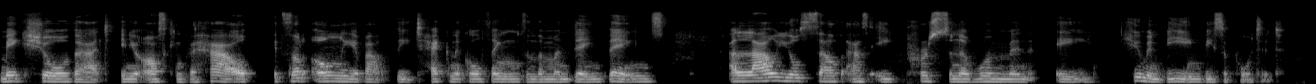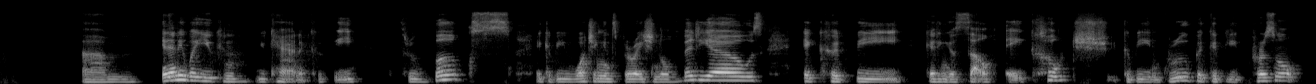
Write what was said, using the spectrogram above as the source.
make sure that in your asking for help, it's not only about the technical things and the mundane things. Allow yourself as a person, a woman, a human being, be supported. Um, in any way you can, you can. It could be through books, it could be watching inspirational videos, it could be getting yourself a coach, it could be in group, it could be personal,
